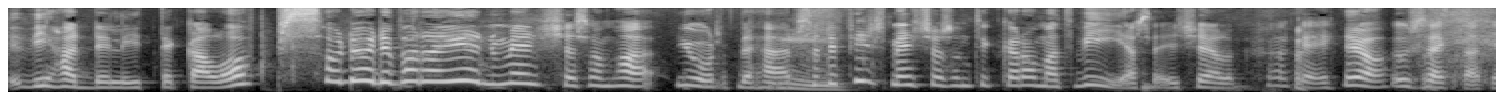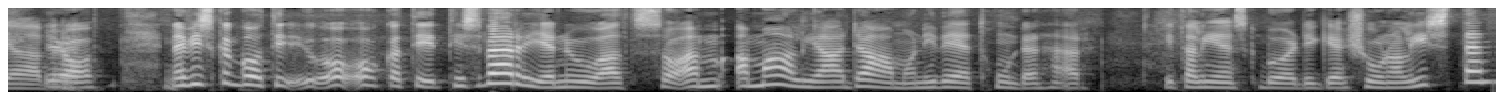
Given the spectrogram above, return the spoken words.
vi hade lite kalops och då är det bara en människa som har gjort det här. Så det finns människor som tycker om att via sig själv. Okej, Ja. ursäkta att jag har Ja. Nej, vi ska gå till, åka till, till Sverige nu alltså. Am- Amalia Adamo, ni vet hon den här italienskbördige journalisten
